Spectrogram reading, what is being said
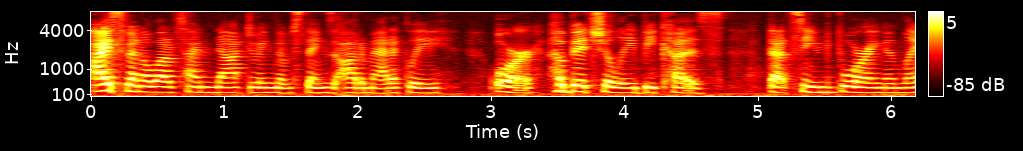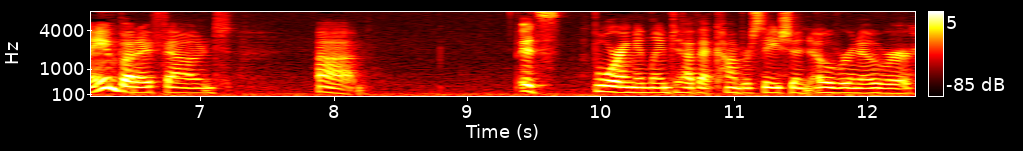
i spend a lot of time not doing those things automatically or habitually because that seemed boring and lame but i found uh, it's boring and lame to have that conversation over and over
